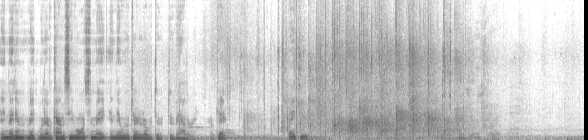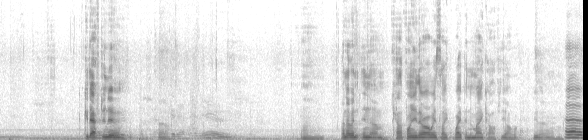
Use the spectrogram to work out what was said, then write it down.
and let him make whatever comments he wants to make, and then we'll turn it over to, to Valerie, okay? Thank you. Good afternoon. Um, I know in, in um, California, they're always like wiping the mic off. Do y'all do that? Uh.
